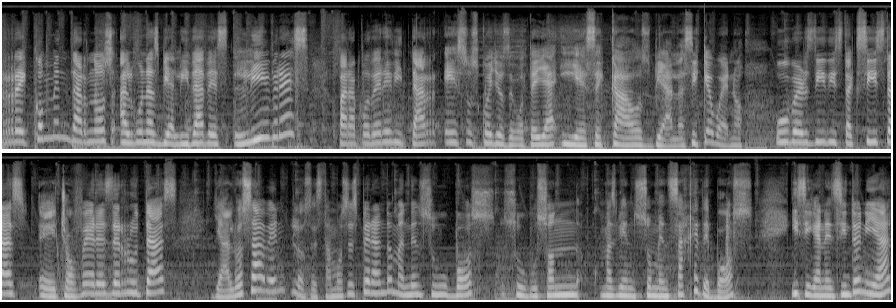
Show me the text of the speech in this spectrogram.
recomendarnos algunas vialidades libres para poder evitar esos cuellos de botella y ese caos vial. Así que bueno, Ubers, Didis, taxistas, eh, choferes de rutas, ya lo saben, los estamos esperando. Manden su voz, su buzón, más bien su mensaje de voz y sigan en sintonía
